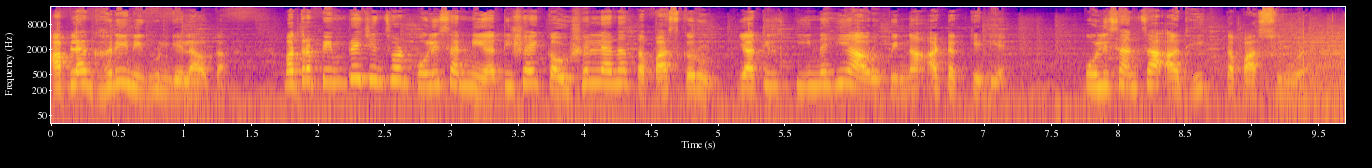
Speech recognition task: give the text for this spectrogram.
आपल्या घरी निघून गेला होता. मात्र पिंपरी चिंचवड पोलिसांनी अतिशय कौशल्यानं तपास करून यातील तीनही आरोपींना अटक केली आहे. पोलिसांचा अधिक तपास सुरू आहे.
